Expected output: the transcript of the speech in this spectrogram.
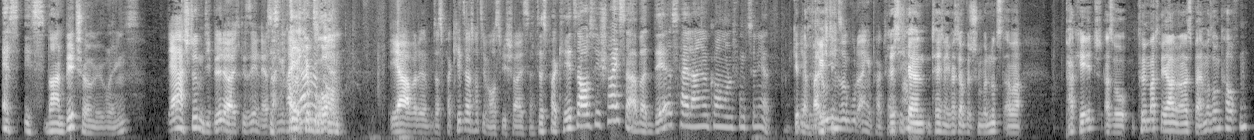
Es ist, war ein Bildschirm übrigens. Ja, stimmt, die Bilder habe ich gesehen. Der ist Das angekommen. Ei gebrochen. Ja, aber das Paket sah trotzdem aus wie Scheiße. Das Paket sah aus wie Scheiße, aber der ist heil angekommen und funktioniert. Gibt Ja, weil du richtig, ihn so gut eingepackt hast. richtig geile Technik. Ich weiß nicht, ob ihr es schon benutzt, aber Paket, also Filmmaterial und alles bei Amazon kaufen.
